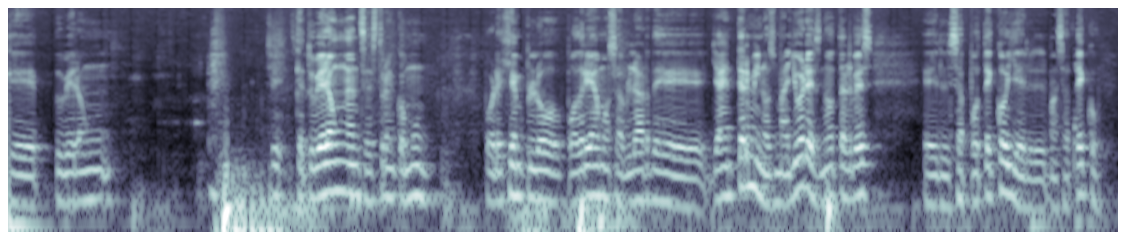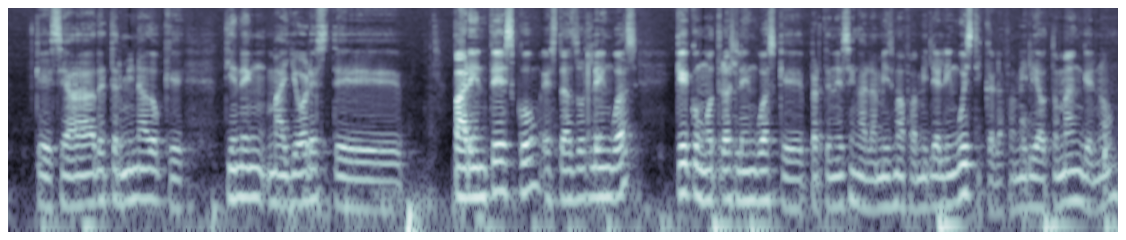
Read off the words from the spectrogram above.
que tuvieron, que tuvieran un ancestro en común, por ejemplo, podríamos hablar de, ya en términos mayores, ¿no? Tal vez el zapoteco y el mazateco, que se ha determinado que tienen mayor este, parentesco estas dos lenguas que con otras lenguas que pertenecen a la misma familia lingüística, la familia otomangue, ¿no?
